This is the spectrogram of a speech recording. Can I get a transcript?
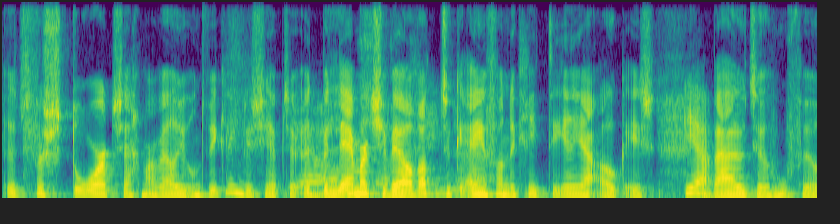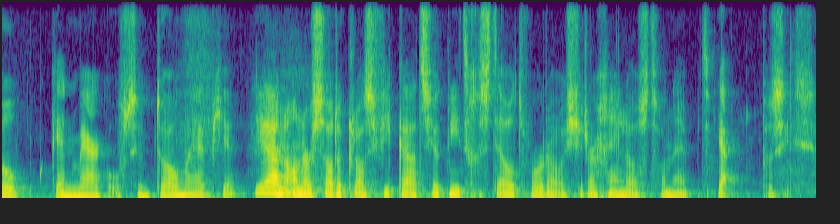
het verstoort zeg maar wel je ontwikkeling. Dus je hebt Ja, het belemmert je wel, wat natuurlijk eh, een van de criteria ook is. Ja. Buiten hoeveel kenmerken of symptomen heb je. ja, en anders zal de klassificatie ook niet gesteld worden als je er geen last van hebt. Ja, precies.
